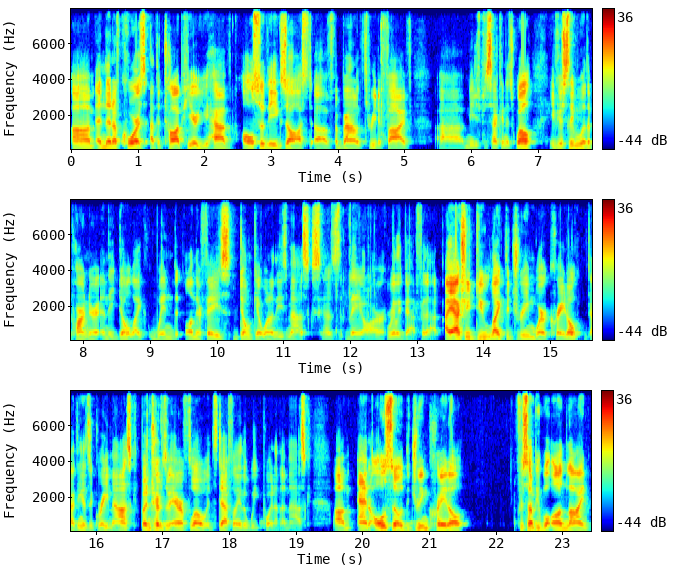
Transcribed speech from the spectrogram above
Um, and then of course at the top here you have also the exhaust of around three to five uh, meters per second as well. If you're sleeping with a partner and they don't like wind on their face, don't get one of these masks because they are really bad for that. I actually do like the Dreamwear Cradle. I think it's a great mask, but in terms of airflow, it's definitely the weak point of that mask. Um, and also the Dream Cradle, for some people online,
